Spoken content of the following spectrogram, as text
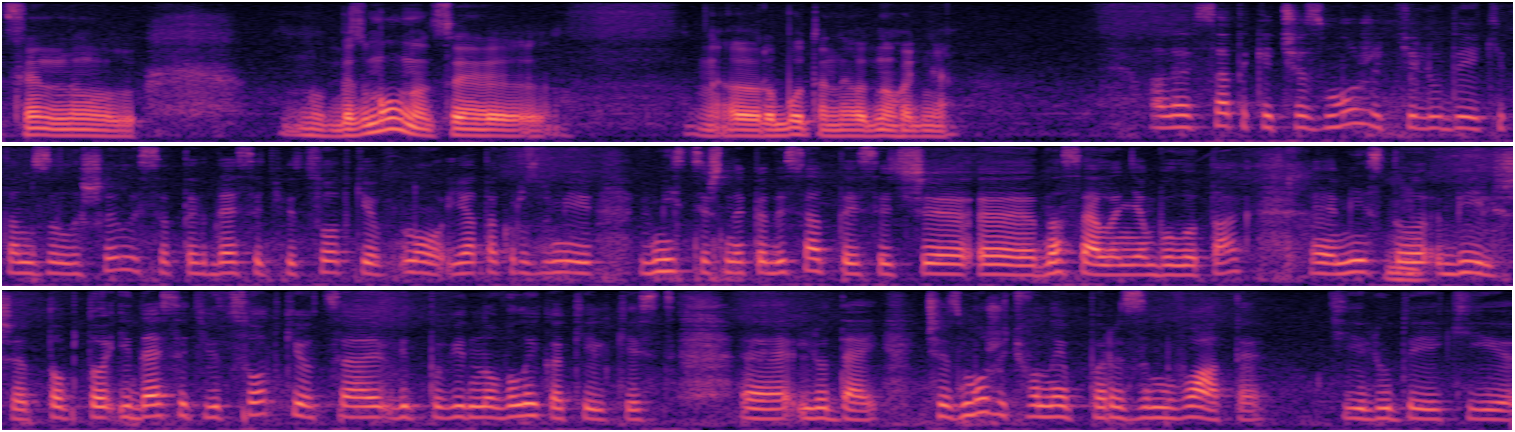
це, ну, ну безумовно, це е, робота не одного дня. Але все-таки чи зможуть ті люди, які там залишилися, тих 10%, ну я так розумію, в місті ж не 50 тисяч е, населення було, так? Е, Місто більше. Тобто і 10% це відповідно велика кількість е, людей. Чи зможуть вони перезимувати, ті люди, які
